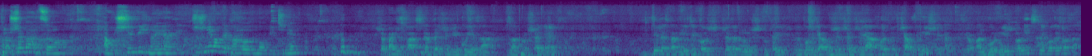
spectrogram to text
Proszę bardzo. A oczywiście, no ja przecież nie mogę panu odmówić, nie? Proszę Państwa, serdecznie dziękuję za zaproszenie. Tyle znamienitych gości przede mną już tutaj wypowiedziało życzeń, że ja choćbym chciał wymyślić, tak powiedział Pan Burmistrz, no nic nie mogę dodać.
